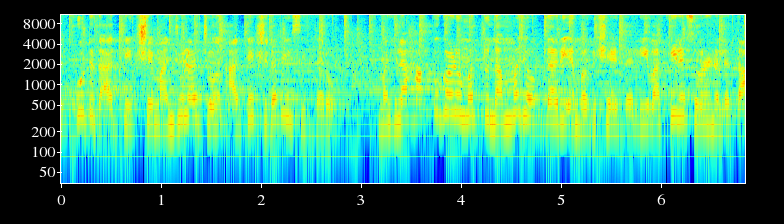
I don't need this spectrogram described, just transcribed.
ಒಕ್ಕೂಟದ ಅಧ್ಯಕ್ಷೆ ಮಂಜುಳಾ ಜೋನ್ ಅಧ್ಯಕ್ಷತೆ ವಹಿಸಿದ್ದರು. ಮಹಿಳಾ ಹಕ್ಕುಗಳು ಮತ್ತು ನಮ್ಮ ಜವಾಬ್ದಾರಿ ಎಂಬ ವಿಷಯದಲ್ಲಿ ವಕೀಲೆ ಸುವರ್ಣಲತಾ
